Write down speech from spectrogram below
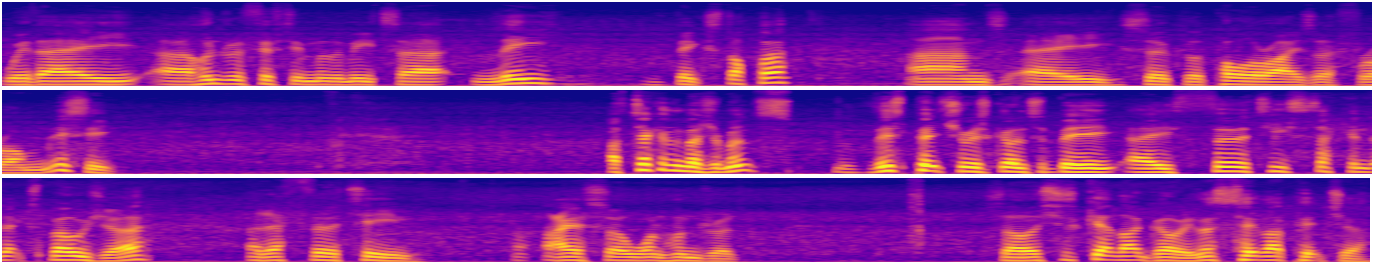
with a 150 millimeter Lee big stopper and a circular polarizer from NiSi. I've taken the measurements. This picture is going to be a 30 second exposure at f13, ISO 100. So let's just get that going. Let's take that picture.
